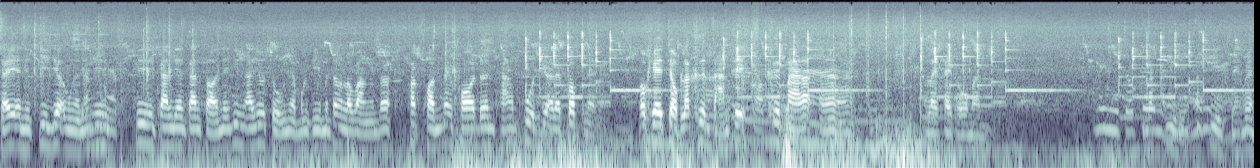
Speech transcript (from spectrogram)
ใช้ energy เยอะเหมือนกันนะยิ่งที่การเรียนการสอนเนี่ยยิ่งอายุสูงเนี่ยบางทีมันต้องระวังต้องพักผ่อนไม่พอเดินทางพูดเยอะอะไรปุ๊บเนี่ยนะโอเคจบแล้วขึ้นสามสิขึ้นมาแล้วอ่าอะไรใครโทรมันไม่มีโจ๊กเกอร์เหมือนที่ลักกี้เซเว่น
